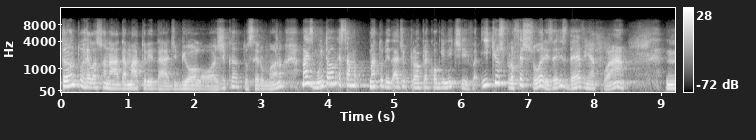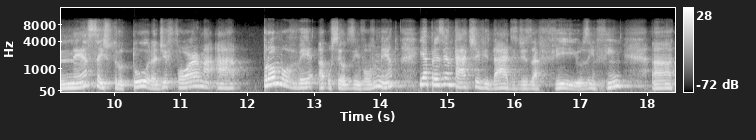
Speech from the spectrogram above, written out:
tanto relacionada à maturidade biológica do ser humano, mas muito a essa maturidade própria cognitiva. E que os professores, eles devem atuar nessa estrutura de forma a promover o seu desenvolvimento e apresentar atividades, desafios, enfim, uh,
